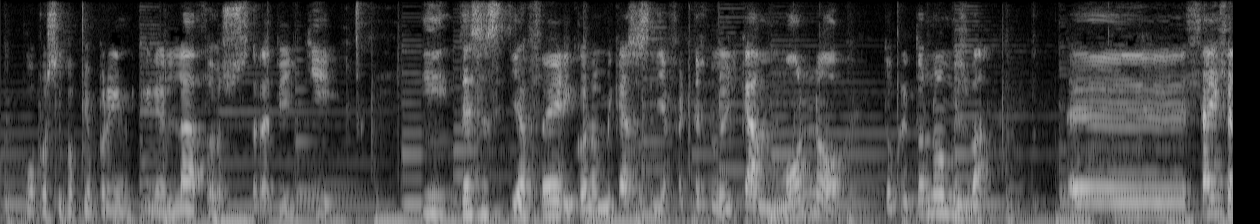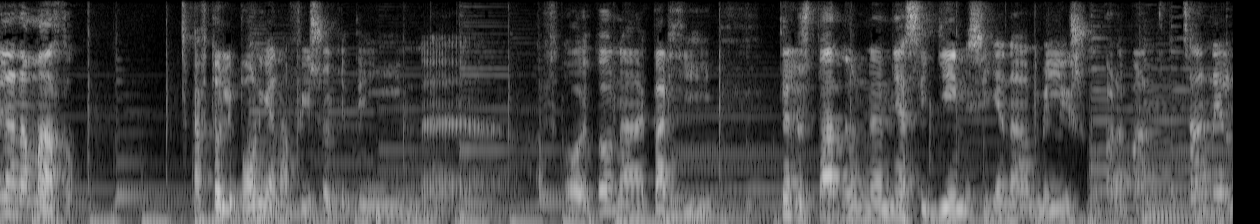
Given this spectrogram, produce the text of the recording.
που όπως είπα πιο πριν είναι λάθος στρατηγική, ή δεν σας ενδιαφέρει οικονομικά, σας ενδιαφέρει τεχνολογικά μόνο το κρυπτονόμισμα. Ε, θα ήθελα να μάθω. Αυτό λοιπόν για να αφήσω και την, ε, αυτό εδώ να υπάρχει τέλος πάντων ε, μια συγκίνηση για να μιλήσουμε παραπάνω στο channel.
